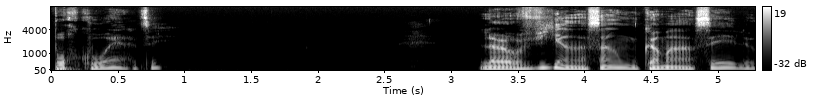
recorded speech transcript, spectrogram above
Pourquoi, tu sais? Leur vie ensemble commençait, là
